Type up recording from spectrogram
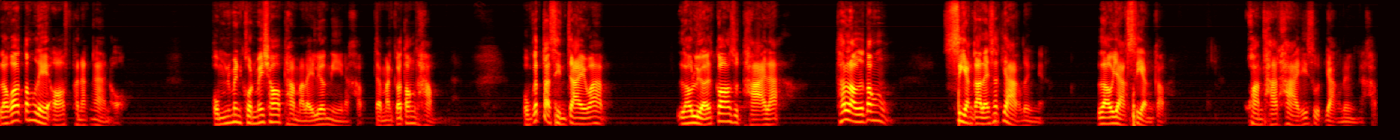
เราก็ต้องเล y o ออฟพนักงานออก ผมเป็นคนไม่ชอบทำอะไรเรื่องนี้นะครับ แต่มันก็ต้องทำผมก็ตัดสินใจว่า เราเหลือก้อนสุดท้ายแล้วถ้าเราจะต้องเสี่ยงกับอะไรสักอย่างหนึ่งเนี่ย เราอยากเสี่ยงกับความท้าทายที่สุดอย่างหนึ่งนะครับ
